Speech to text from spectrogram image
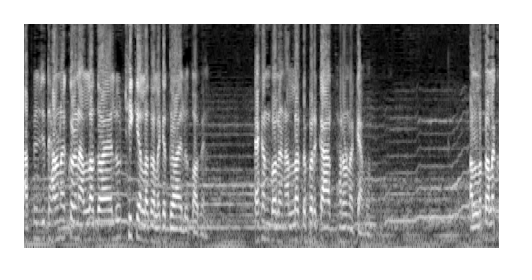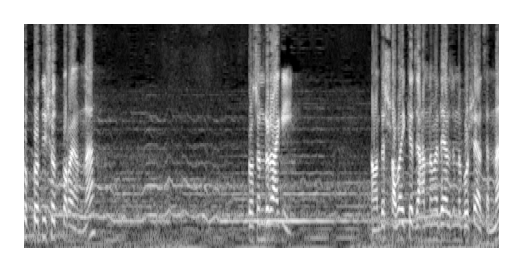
আপনি যদি ধারণা করেন আল্লাহ দয়ালু ঠিক আল্লাহ তালাকে দয়ালু পাবেন। এখন বলেন, আল্লাহর ব্যাপারে কার ধারণা কেমন? আল্লাহ তালা খুব প্রতিশোধ পরায়ণ না? প্রচণ্ড রাগী। আমাদের সবাইকে জাহান্নামে দেওয়ার জন্য বসে আছেন না?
